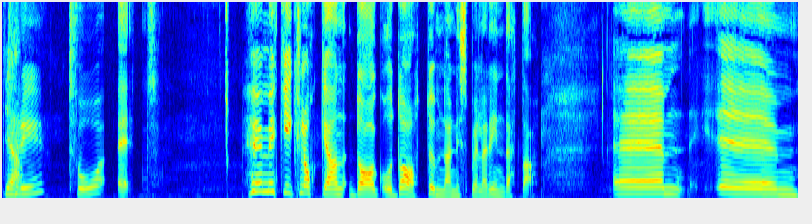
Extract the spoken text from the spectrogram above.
ja. Tre, två, ett. Hur mycket är klockan, dag och datum när ni spelar in detta? Ehm, ehm,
